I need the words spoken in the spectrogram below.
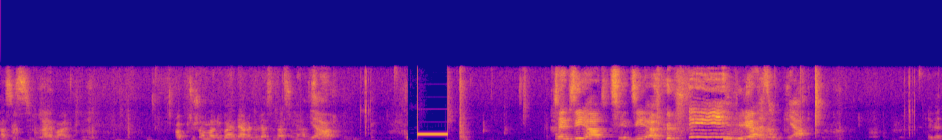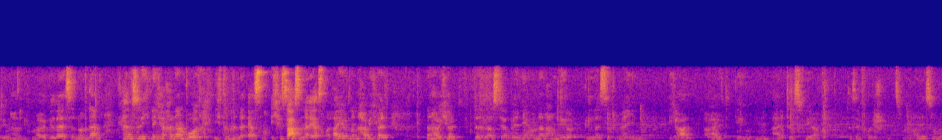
Hass ist die Freiwahl. Ob du schon mal über einen Lehrer gelästert hast und er hat es ja. gehört. Zensiert, zensiert. ja. Also, ja. Ich werde ihn halt mal gelästert und dann kannst du dich nicht erinnern, wo ich dann in der ersten, ich saß in der ersten Reihe und dann habe ich halt, dann habe ich halt, da saß der Benny und dann haben wir gelästert über ihn. Egal, halt eben, halt, dass wir, dass er voll spitz und alles und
